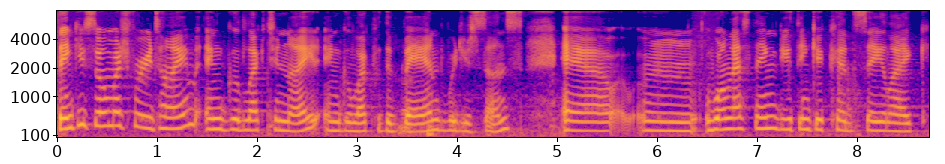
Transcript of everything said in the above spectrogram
Thank you so much for your time and good luck tonight and good luck with the band with your sons. Uh, um, one last thing, do you think you could say like,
